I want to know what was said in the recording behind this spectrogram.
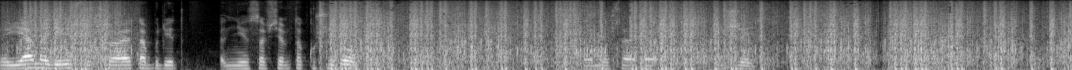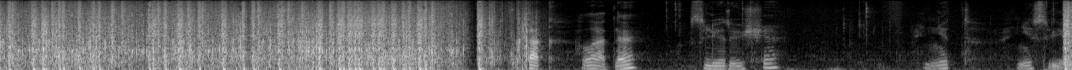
Я надеюсь, что это будет не совсем так уж и долго. Потому что это жесть. Так, ладно. Следующее. Нет, не следующее.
